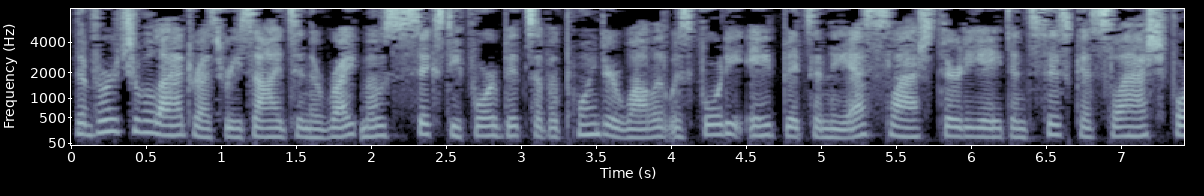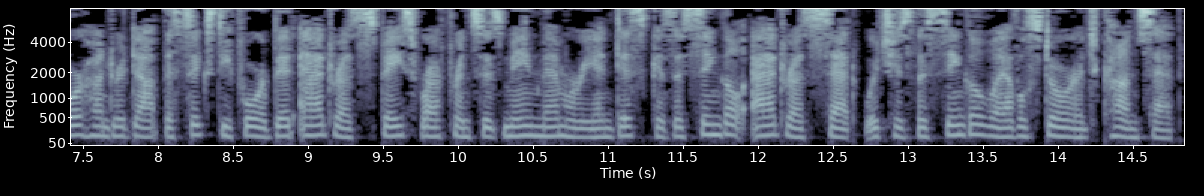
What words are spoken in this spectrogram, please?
the virtual address resides in the rightmost 64 bits of a pointer while it was 48 bits in the S/38 and CISC AS/400. The 64-bit address space references main memory and disk as a single address set which is the single-level storage concept.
